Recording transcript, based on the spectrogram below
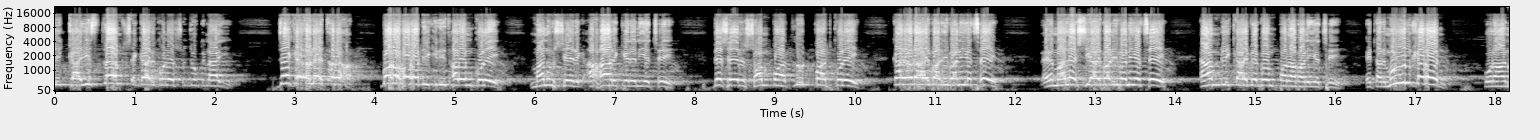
শিক্ষায় ইসলাম শেখার কোনো সুযোগ নাই। যে কারণে তারা বড় বড় ডিগ্রি ধারণ করে মানুষের আহার কেড়ে নিয়েছে, দেশের সম্পদ লুটপাট করে কানাডায় বাড়ি বানিয়েছে মালয়েশিয়ায় বাড়ি বানিয়েছে, আমেরিকায় বেগম পাড়া বানিয়েছে। এটার মূল কারণ কোরআন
